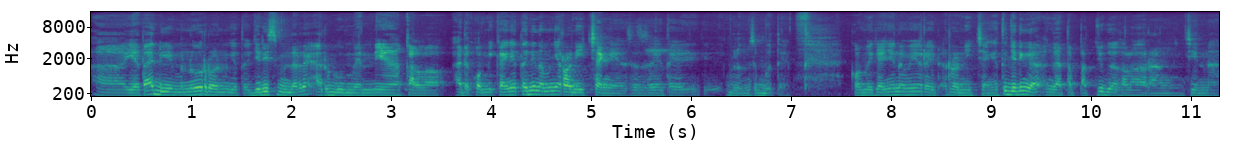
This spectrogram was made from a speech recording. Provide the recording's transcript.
uh, ya tadi menurun gitu. Jadi sebenarnya argumennya kalau ada komikanya tadi namanya Ronnie Cheng ya, saya belum sebut ya. Komikanya namanya Ronnie Cheng itu jadi nggak nggak tepat juga kalau orang Cina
